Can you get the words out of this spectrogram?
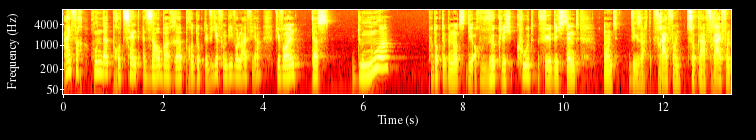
einfach 100% saubere Produkte. Wir von Vivo Life, ja. Wir wollen, dass du nur Produkte benutzt, die auch wirklich gut für dich sind und wie gesagt, frei von Zucker, frei von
